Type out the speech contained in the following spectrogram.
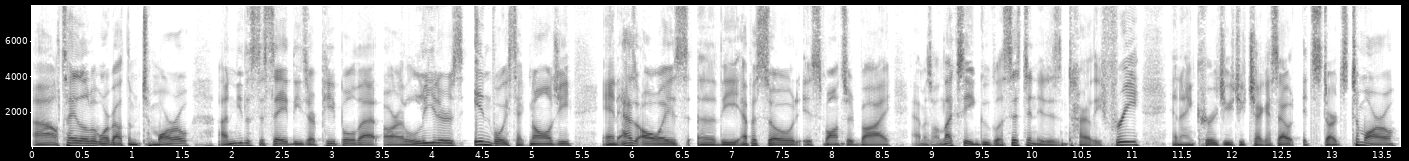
Uh, I'll tell you a little bit more about them tomorrow. Uh, needless to say, these are people that are leaders in voice technology. And as always, uh, the episode is sponsored by Amazon Lexi and Google Assistant. It is entirely free, and I encourage you to check us out. It starts tomorrow.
